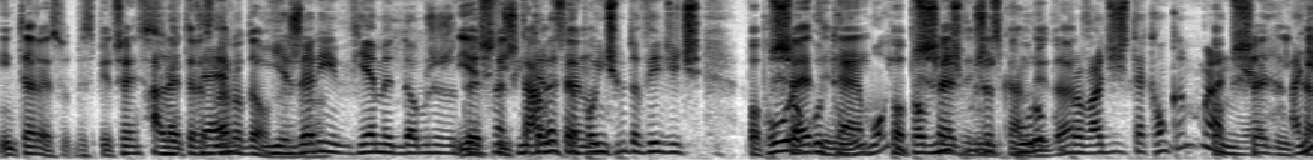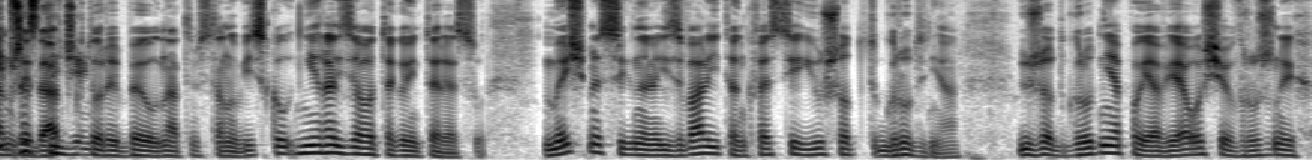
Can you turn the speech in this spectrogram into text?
interes, bezpieczeństwo, Ale interes ten, narodowy. jeżeli no. wiemy dobrze, że to jest Jeśli nasz interes, to powinniśmy to wiedzieć pół roku temu i powinniśmy poprzedni przez pół roku prowadzić taką kampanię, Poprzedni a nie przez kandydat, tydzień. który był na tym stanowisku, nie realizował tego interesu. Myśmy sygnalizowali tę kwestię już od grudnia. Już od grudnia pojawiało się w różnych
